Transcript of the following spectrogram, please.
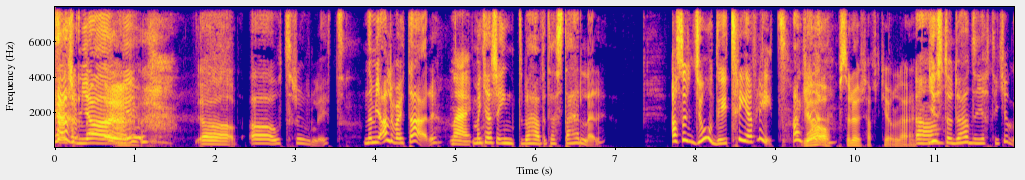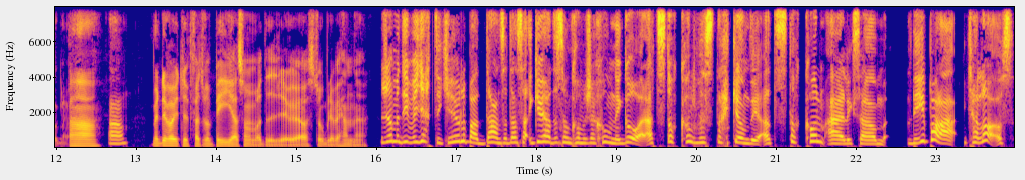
Catch 'em young. Ja, Ja, otroligt. Nej men jag har aldrig varit där. nej. Man kanske inte behöver testa heller. Alltså jo det är trevligt. Okej. Jag har absolut haft kul där. Ja. Just det, du hade jättekul nu. Ja. Ja. Men det var ju typ för att det var Bea som var DJ och jag stod bredvid henne. Ja men det var jättekul att bara dansa, dansa. Gud jag hade en sån konversation igår att Stockholm snackade om det, att Stockholm är liksom, det är bara kalas.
